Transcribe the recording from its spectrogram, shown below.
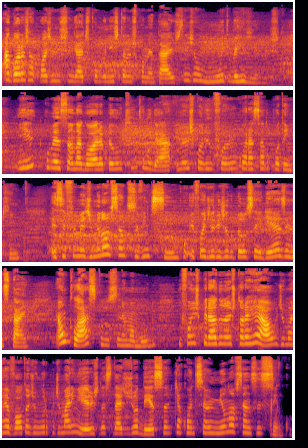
agora já pode me xingar de comunista nos comentários, sejam muito bem-vindos. E, começando agora pelo quinto lugar, o meu escolhido foi O Encoraçado Potemkin. Esse filme é de 1925 e foi dirigido pelo Sergei Eisenstein. É um clássico do cinema mudo e foi inspirado na história real de uma revolta de um grupo de marinheiros da cidade de Odessa que aconteceu em 1905.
